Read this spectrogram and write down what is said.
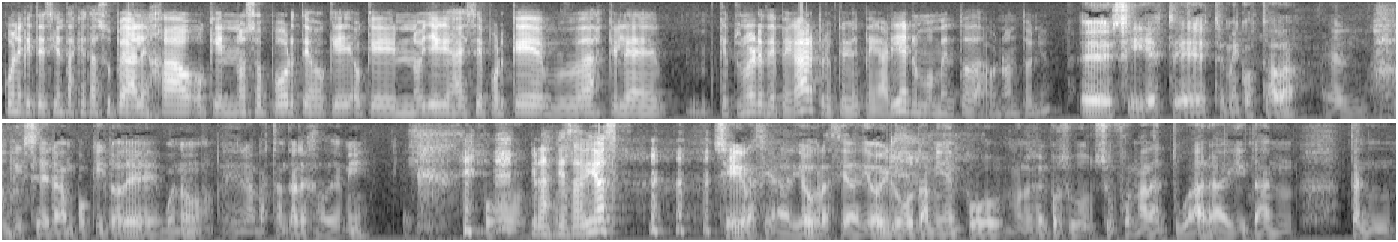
con el que te sientas que estás súper alejado o que no soportes o que, o que no llegues a ese porqué que, le, que tú no eres de pegar, pero que le pegaría en un momento dado, ¿no, Antonio? Eh, sí, este, este me costaba. El Ulises era un poquito de, bueno, era bastante alejado de mí. Por- Gracias por a Dios. Sí, gracias a Dios, gracias a Dios. Y luego también por, no sé, por su, su forma de actuar ahí tan, tan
